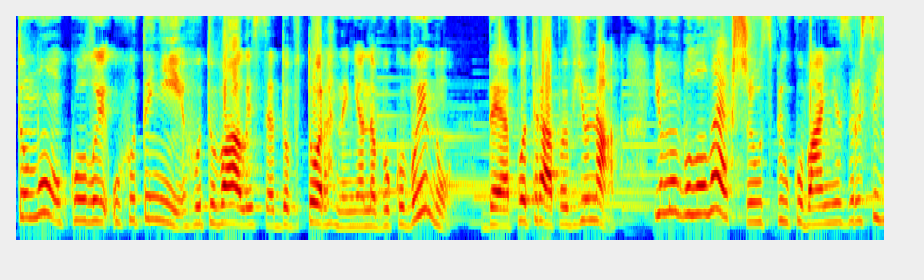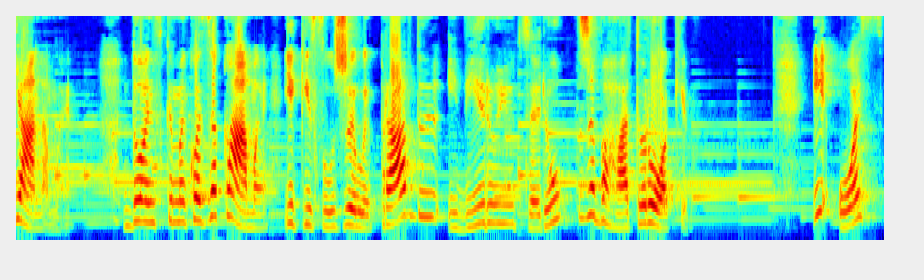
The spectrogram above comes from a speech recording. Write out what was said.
Тому, коли у Хотині готувалися до вторгнення на Буковину, де потрапив юнак, йому було легше у спілкуванні з росіянами, донськими козаками, які служили правдою і вірою царю вже багато років. І ось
